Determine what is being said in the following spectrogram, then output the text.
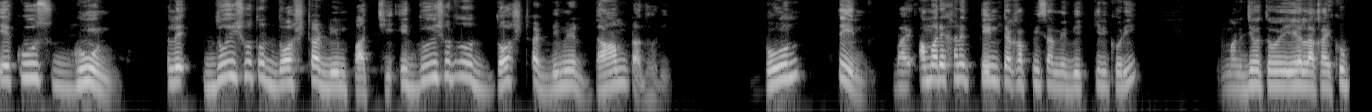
একুশ গুণ, তাহলে দুইশত দশটা ডিম পাচ্ছি। এই দুইশত দশটা ডিমের দামটা ধরি। গুণ তিন, ভাই, আমার এখানে তিন টাকা পিস আমি বিক্রি করি। মানে যেহেতু এই এলাকায় খুব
